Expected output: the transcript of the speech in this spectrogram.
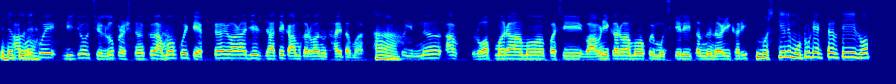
એ જતું રહે. કોઈ બીજો છેલ્લો પ્રશ્ન કે આમાં કોઈ ટ્રેક્ટર વાળા જે જાતે કામ કરવાનું થાય તમારે હા. તો એમને આ રોપ મરાવામાં પછી વાવણી કરવામાં કોઈ મુશ્કેલી તમને નડી ખરી? મુશ્કેલી મોટું ટ્રેક્ટરથી રોપ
